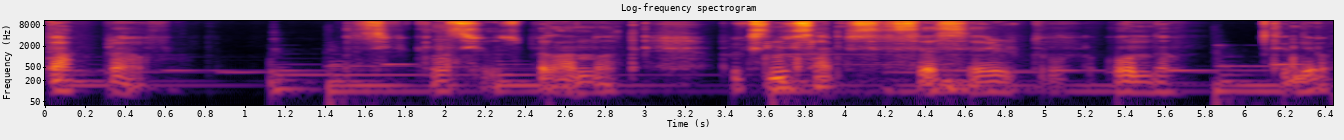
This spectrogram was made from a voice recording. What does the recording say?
da prova, você fica ansioso pela nota, porque você não sabe se você acertou ou não, entendeu?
